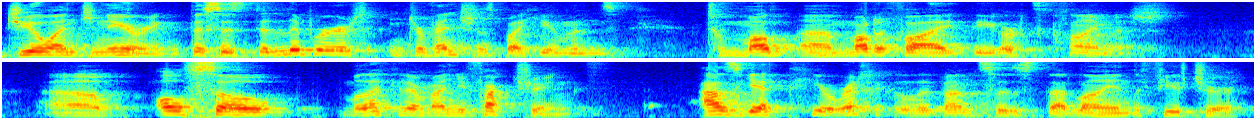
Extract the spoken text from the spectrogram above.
geoengineering. This is deliberate interventions by humans to mod- uh, modify the Earth's climate. Uh, also, molecular manufacturing, as yet theoretical advances that lie in the future.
